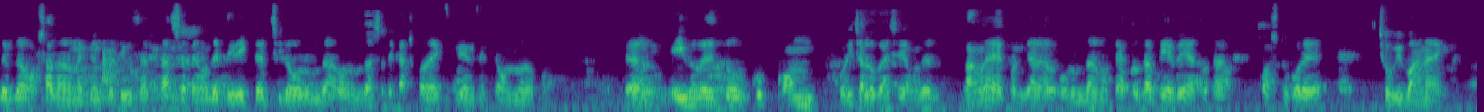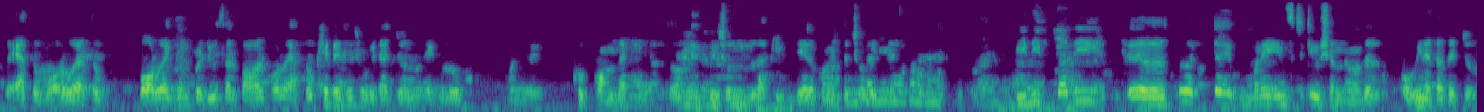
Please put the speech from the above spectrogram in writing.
দেবদা অসাধারণ একজন প্রডিউসার তার সাথে আমাদের ডিরেক্টর ছিল অরুণদা। অরুণদার সাথে কাজ করার এক্সপিরিয়েন্স একটা অন্যরকম। এইভাবে তো খুব কম পরিচালক আছে আমাদের বাংলায় এখন যারা অরুণদার মতো এতটা ভেবে এতটা কষ্ট করে ছবি বানায়। তো এত বড় এত বড় একজন প্রডিউসার পাওয়ার পরও এত খেটেছে ছবিটার জন্য এগুলো মানে খুব কম দেখা যায়। তো আমি ভীষণ লাকি যে এরকম একটা ছবিতে বিদীপ্তাদি তো একটা মানে ইনস্টিটিউশন আমাদের অভিনেতাদের জন্য।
